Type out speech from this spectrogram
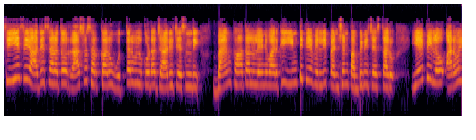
సిఈసి ఆదేశాలతో రాష్ట్ర సర్కారు ఉత్తర్వులు కూడా జారీ చేసింది. బ్యాంక్ ఖాతాలు లేని వారికి ఇంటికే వెళ్ళి పెన్షన్ పంపిణీ చేస్తారు. ఏపీలో అరవై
